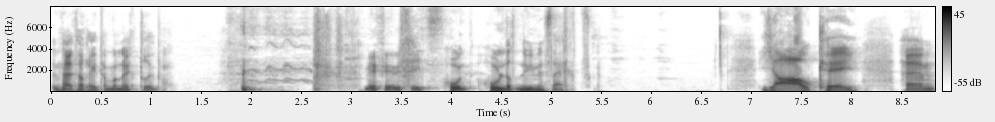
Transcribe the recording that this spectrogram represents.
Nein, da reden wir nicht drüber. Wie viel ist es? 169. Ja, okay. Ähm,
